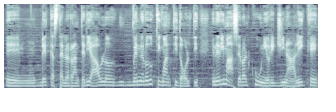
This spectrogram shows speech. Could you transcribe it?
ehm, del castello errante di Aul vennero tutti quanti tolti e ne rimasero alcuni originali che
